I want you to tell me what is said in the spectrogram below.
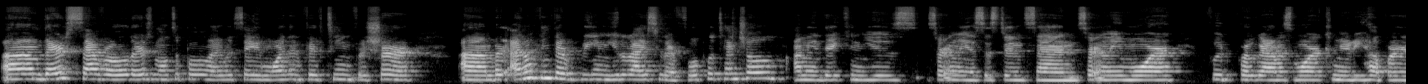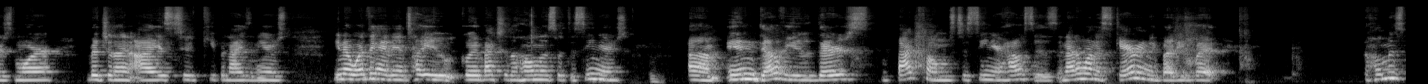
Um, there's several. There's multiple. I would say more than 15 for sure. Um, but I don't think they're being utilized to their full potential. I mean, they can use certainly assistance and certainly more food programs, more community helpers, more vigilant eyes to keep an eyes and ears. You know, one thing I didn't tell you, going back to the homeless with the seniors, um, in Dellview, there's back homes to senior houses. And I don't want to scare anybody, but homeless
